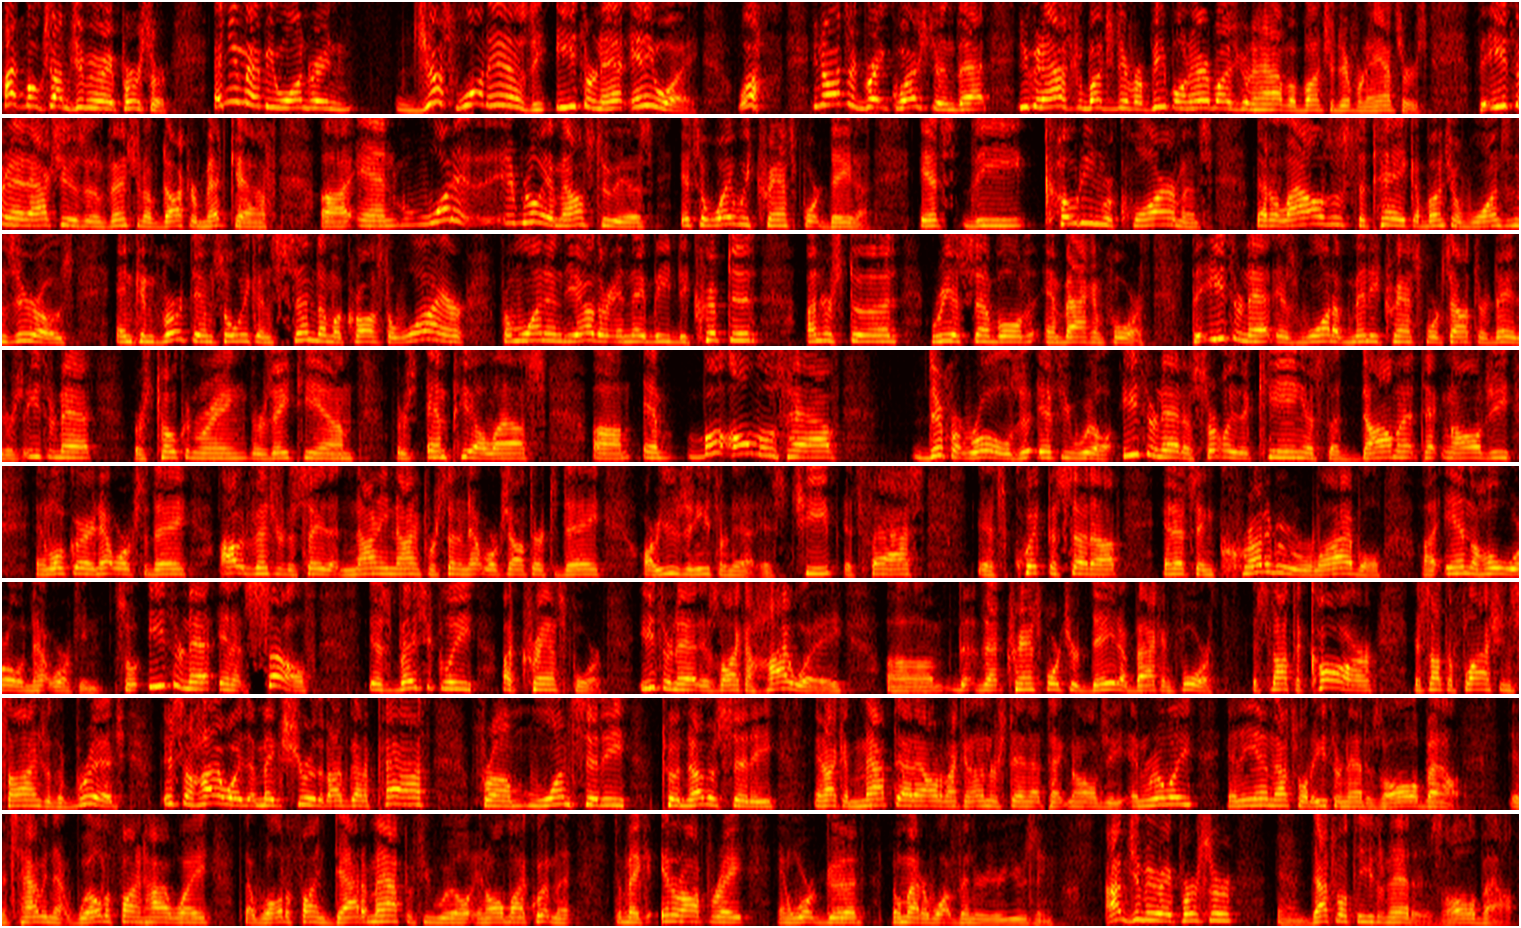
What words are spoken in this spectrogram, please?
Hi, folks, I'm Jimmy Ray Purser, and you may be wondering just what is the Ethernet anyway? Well, you know, that's a great question that you can ask a bunch of different people, and everybody's going to have a bunch of different answers. The Ethernet actually is an invention of Dr. Metcalfe, uh, and what it, it really amounts to is it's a way we transport data. It's the coding requirements that allows us to take a bunch of ones and zeros and convert them so we can send them across the wire from one end to the other and they be decrypted, understood, reassembled, and back and forth. The Ethernet is one of many transports out there today. There's Ethernet, there's Token Ring, there's ATM, there's MPLS, um, and all those have different roles, if you will. Ethernet is certainly the king. It's the dominant technology in local area networks today. I would venture to say that 99% of networks out there today are using Ethernet. It's cheap, it's fast, it's quick to set up, and it's incredibly reliable uh, in the whole world of networking. So, Ethernet in itself is basically a transport. Ethernet is like a highway um, th- that transports your data back and forth. It's not the car, it's not the flashing signs or the bridge. It's a highway that makes sure that I've got a path from one city to another city, and I can map that out and I can understand that technology. And really, in the end, that's what Ethernet is all about. It's having that well defined highway, that well defined data map, if you will, in all my equipment to make it interoperate and work good no matter what vendor you're using. I'm Jimmy Ray Purser, and that's what the Ethernet is all about.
